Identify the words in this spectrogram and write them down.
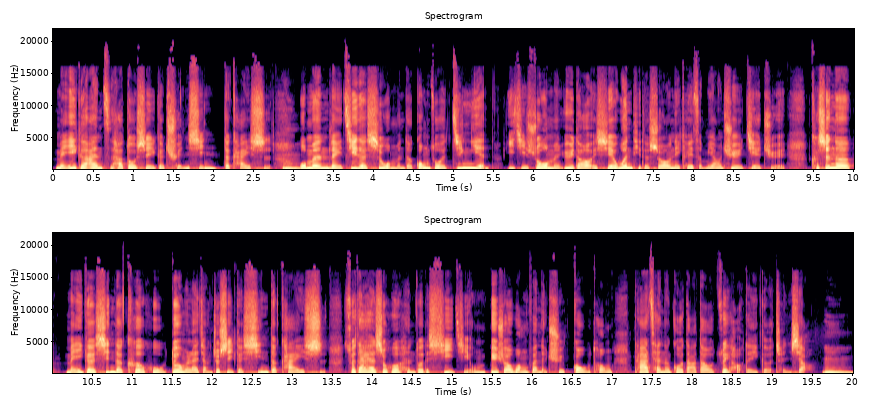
每一个案子它都是一个全新的开始。嗯。我们累积的是我们的工作经验。以及说我们遇到一些问题的时候，你可以怎么样去解决？可是呢，每一个新的客户对我们来讲就是一个新的开始，所以它还是会有很多的细节，我们必须要往返的去沟通，它才能够达到最好的一个成效。嗯，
